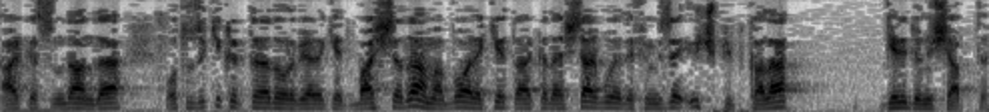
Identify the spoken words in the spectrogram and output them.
Arkasından da 32.40'lara doğru bir hareket başladı ama bu hareket arkadaşlar bu hedefimize 3 pip kala geri dönüş yaptı.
